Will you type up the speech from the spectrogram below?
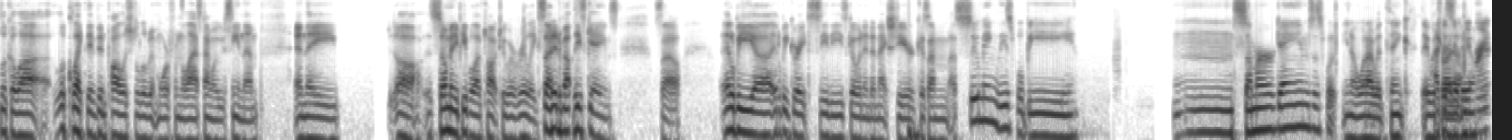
look a lot look like they've been polished a little bit more from the last time we've seen them and they oh so many people i've talked to are really excited about these games so it'll be uh it'll be great to see these going into next year because i'm assuming these will be mm, summer games is what you know what i would think they would I try to do Grant.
